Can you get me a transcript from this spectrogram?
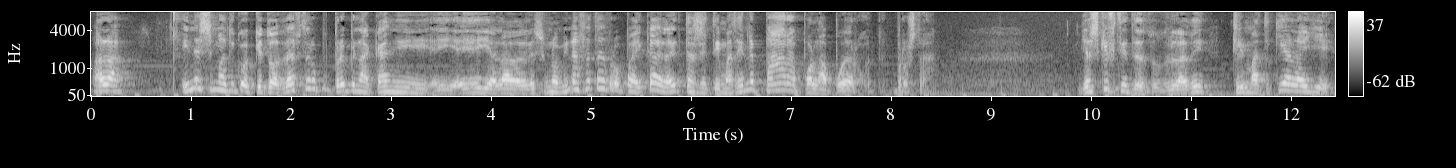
αλλά είναι σημαντικό. Και το δεύτερο που πρέπει να κάνει η- η Ελλάδα δηλαδή, συγγνώμη, είναι αυτά τα ευρωπαϊκά δηλαδή τα ζητήματα είναι πάρα πολλά που έρχονται μπροστά για σκεφτείτε το δηλαδή κλιματική αλλαγή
